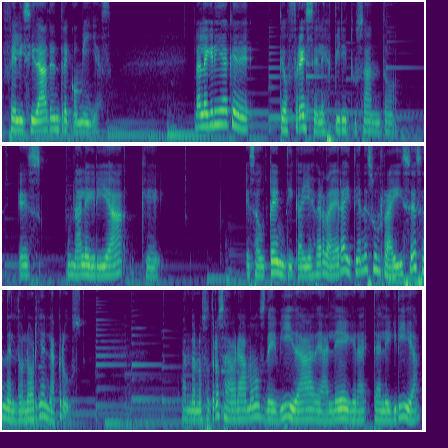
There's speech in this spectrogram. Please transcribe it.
felicidad entre comillas. La alegría que te ofrece el Espíritu Santo es una alegría que es auténtica y es verdadera y tiene sus raíces en el dolor y en la cruz. Cuando nosotros hablamos de vida, de, alegra, de alegría,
